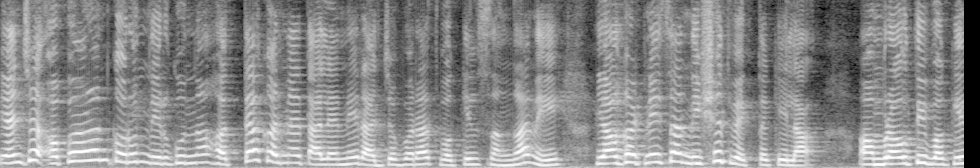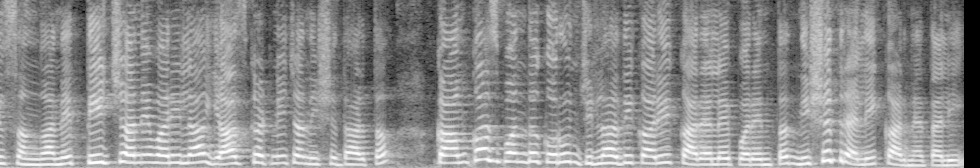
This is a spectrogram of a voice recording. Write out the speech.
यांचे अपहरण करून निर्गुण हत्या करण्यात आल्याने राज्यभरात वकील संघाने या घटनेचा निषेध व्यक्त केला. अमरावती वकील संघाने तीस जानेवारीला याच घटनेच्या निषेधार्थ कामकाज बंद करून जिल्हाधिकारी कार्यालयापर्यंत निषेध रॅली काढण्यात आली.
